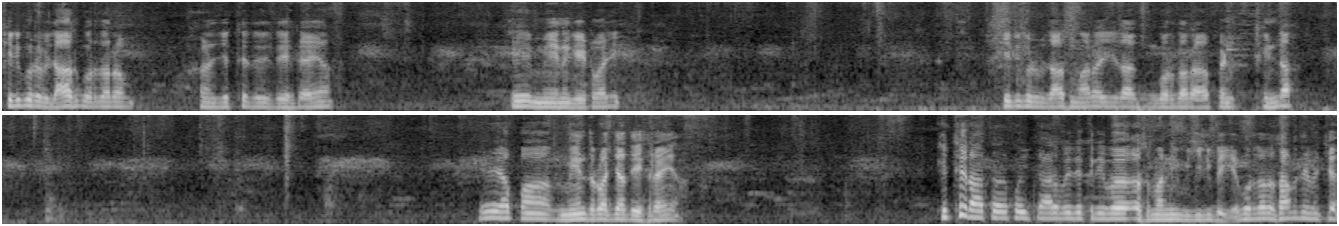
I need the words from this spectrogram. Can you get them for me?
ਸ੍ਰੀ ਗੁਰੂ ਰਵਿਦਾਸ ਗੁਰਦੁਆਰਾ ਜਿੱਥੇ ਤੁਸੀਂ ਦੇਖ ਰਹੇ ਆ। ਇਹ ਮੇਨ ਗੇਟ ਵਾ ਜੀ। ਸ੍ਰੀ ਗੁਰੂ ਰਵਿਦਾਸ ਮਹਾਰਾਜ ਜੀ ਦਾ ਗੁਰਦੁਆਰਾ ਪਿੰਡ ਠਿੰਡਾ। ਇਹ ਆਪਾਂ ਮੇਨ ਦਰਵਾਜ਼ਾ ਦੇਖ ਰਹੇ ਆ। ਇੱਥੇ ਰਾਤ ਕੋਈ 4 ਵਜੇ ਦੇ ਕਰੀਬ ਅਸਮਾਨੀ ਬਿਜਲੀ ਪਈ ਹੈ ਗੁਰਦੁਆਰਾ ਸਾਹਿਬ ਦੇ ਵਿੱਚ।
